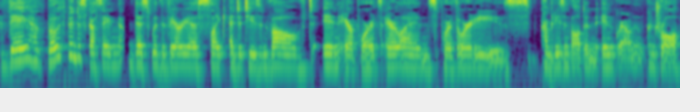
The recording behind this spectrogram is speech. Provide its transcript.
they have both been discussing this with the various like entities involved in airports, airlines, port authorities, companies involved in, in ground control.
